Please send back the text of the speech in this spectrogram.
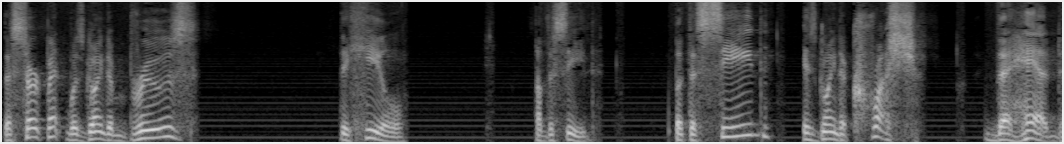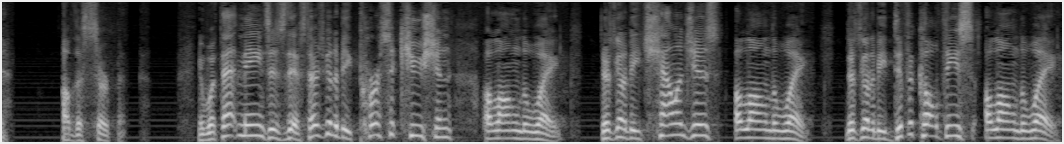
The serpent was going to bruise the heel of the seed, but the seed is going to crush the head of the serpent. And what that means is this there's going to be persecution along the way, there's going to be challenges along the way, there's going to be difficulties along the way,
